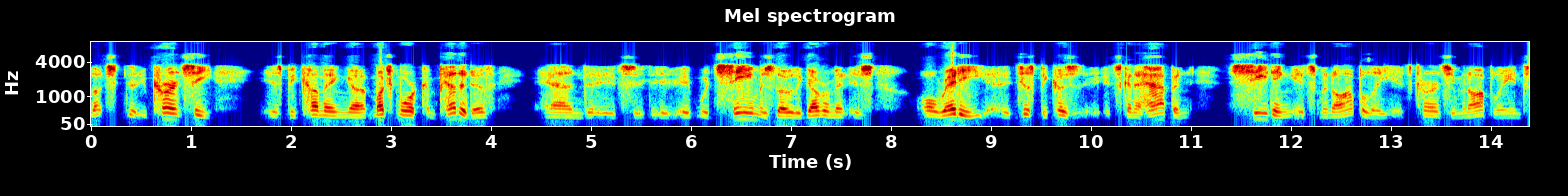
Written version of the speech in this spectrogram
let's, the currency is becoming uh, much more competitive and it's, it, it would seem as though the government is already, uh, just because it's going to happen, ceding its monopoly, its currency monopoly, and to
